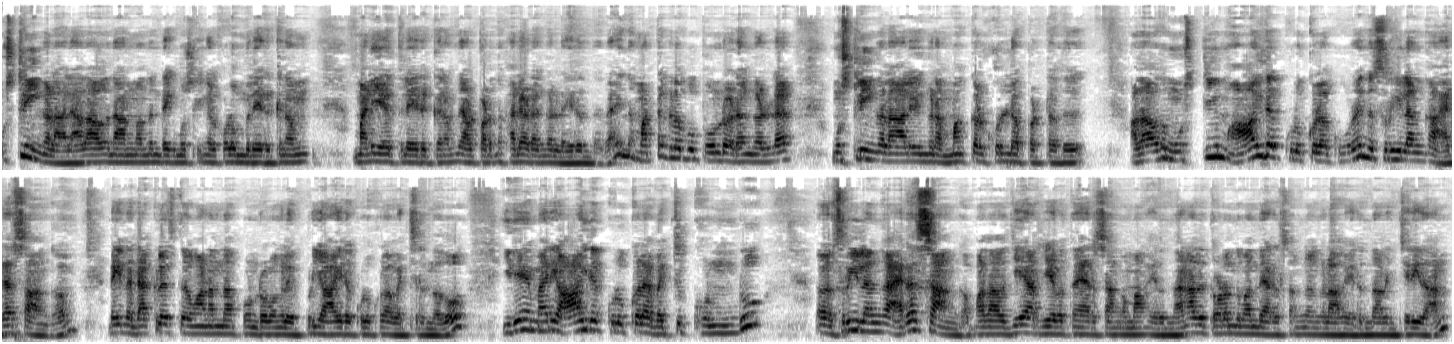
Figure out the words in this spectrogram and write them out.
முஸ்லீம்களால் அதாவது நான் வந்து இன்றைக்கு முஸ்லீம்கள் கொழும்புல இருக்கணும் மணியத்தில் இருக்கணும் யாழ்ப்பாணத்துல பல இடங்கள்ல இருந்தவை இந்த மட்டக்களப்பு போன்ற இடங்கள்ல முஸ்லீம்களால் எங்கட மக்கள் கொல்லப்பட்டது. அதாவது முஸ்லீம் ஆயுத குழுக்களை கூட இந்த ஸ்ரீலங்கா அரசாங்கம் இந்த டக்ளஸ் தேவானந்தா போன்றவங்களை எப்படி ஆயுத குழுக்களை வச்சிருந்ததோ இதே மாதிரி ஆயுத குழுக்களை வச்சுக்கொண்டு கொண்டு ஸ்ரீலங்கா அரசாங்கம் அதாவது ஜேஆர் ஆர் அரசாங்கமாக இருந்தாலும் அது தொடர்ந்து வந்த அரசாங்கங்களாக இருந்தாலும் சரிதான்.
